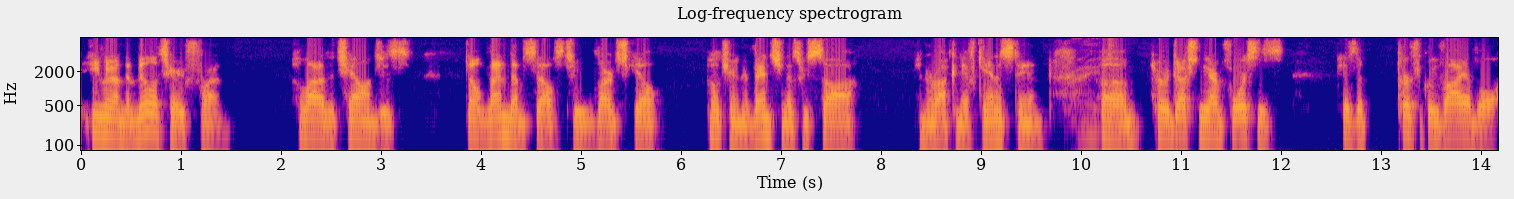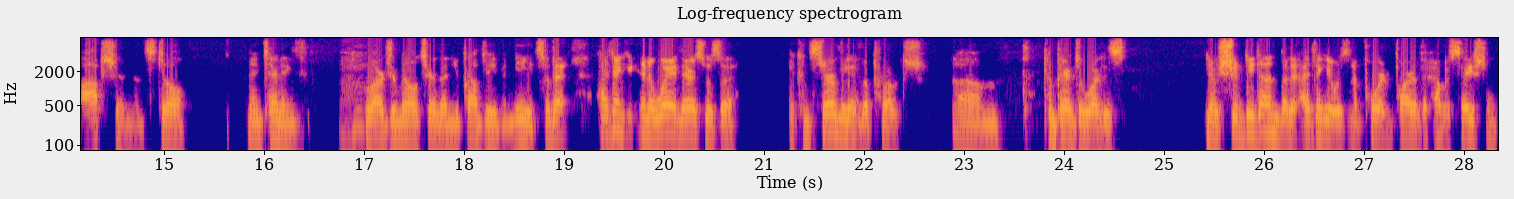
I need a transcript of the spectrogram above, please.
even on the military front, a lot of the challenges don't lend themselves to large scale military intervention, as we saw in Iraq and Afghanistan. Right. Um, a reduction in the armed forces is a perfectly viable option and still maintaining uh-huh. a larger military than you probably even need. So that I think, in a way, theirs was a, a conservative approach um, compared to what is you know should be done. But I think it was an important part of the conversation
